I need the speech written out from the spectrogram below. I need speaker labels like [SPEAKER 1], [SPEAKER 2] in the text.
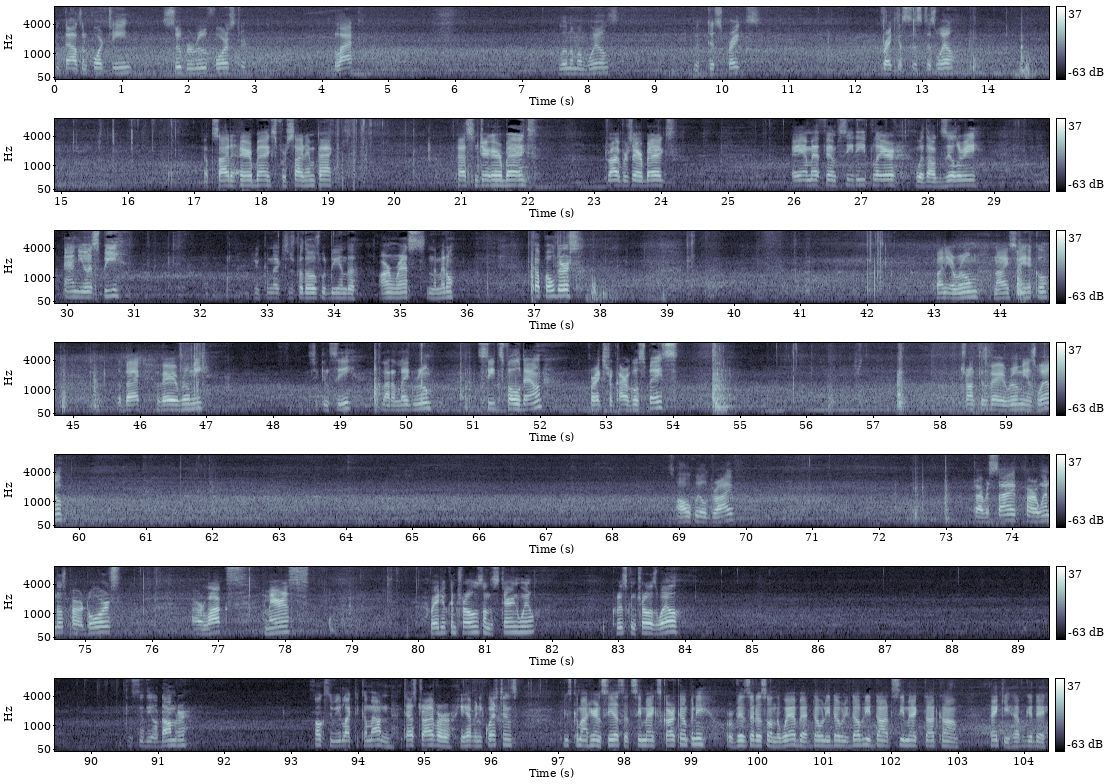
[SPEAKER 1] 2014 Subaru Forester. Black. Aluminum wheels with disc brakes. Brake assist as well. Got side airbags for side impact. Passenger airbags. Driver's airbags. AM FM CD player with auxiliary and USB. Your connections for those would be in the armrests in the middle. Cup holders. Plenty of room, nice vehicle. The back very roomy. As you can see, a lot of leg room. Seats fold down for extra cargo space. Trunk is very roomy as well. It's all-wheel drive. Driver's side, power windows, power doors, power locks, mirrors, radio controls on the steering wheel, cruise control as well. See the odometer. Folks, if you'd like to come out and test drive or you have any questions, please come out here and see us at Siamak's Car Company or visit us on the web at www.cmac.com. Thank you. Have a good day.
